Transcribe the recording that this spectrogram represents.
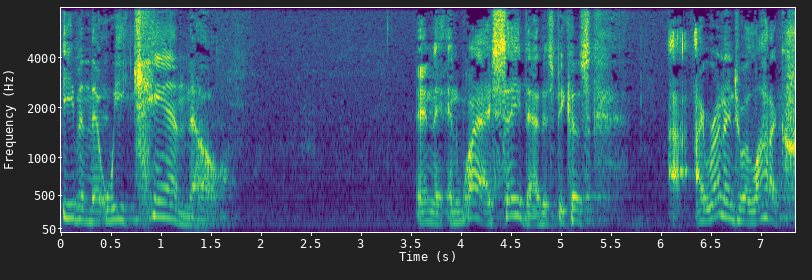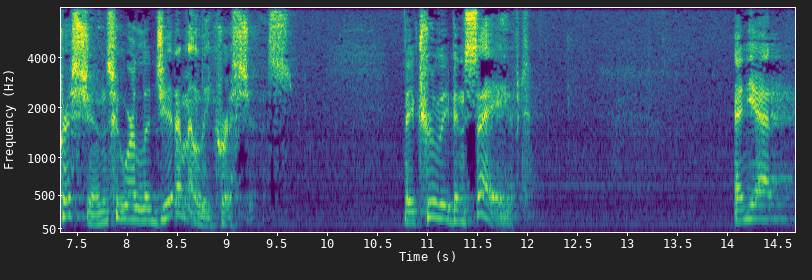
even that we can know. And, and why I say that is because I run into a lot of Christians who are legitimately Christians. They've truly been saved. And yet,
